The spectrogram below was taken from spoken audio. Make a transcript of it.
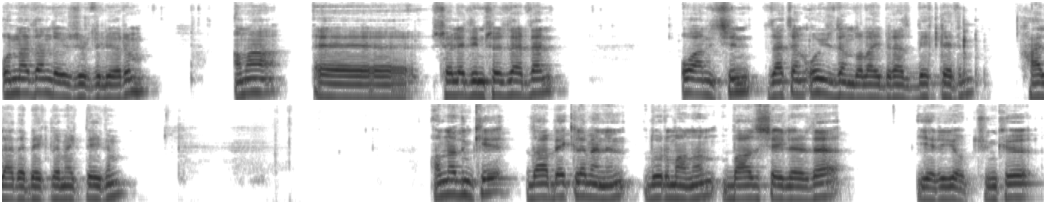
Onlardan da özür diliyorum. Ama e, söylediğim sözlerden o an için zaten o yüzden dolayı biraz bekledim. Hala da beklemekteydim. Anladım ki daha beklemenin, durmanın bazı şeylerde yeri yok. Çünkü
